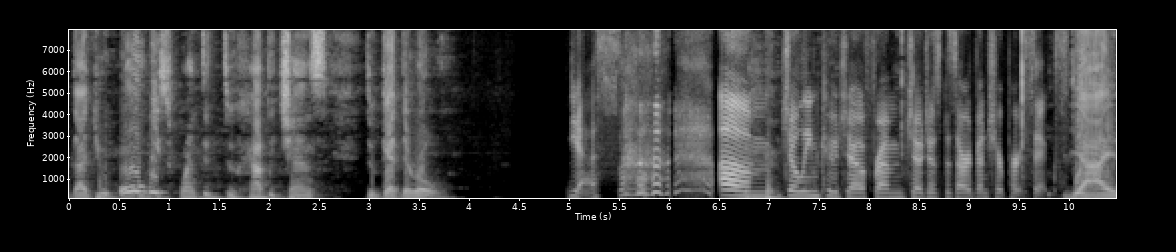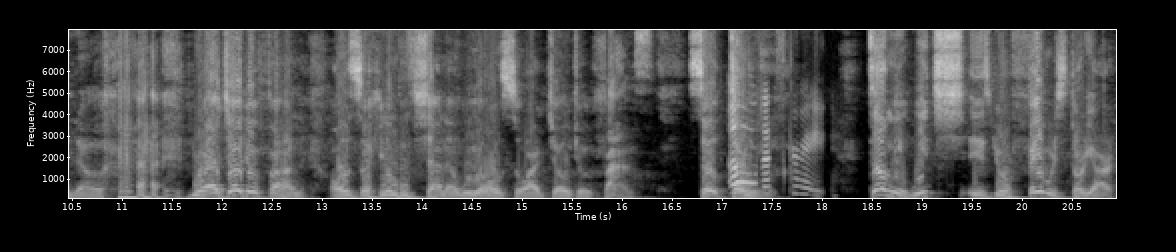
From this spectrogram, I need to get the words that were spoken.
that you always wanted to have the chance to get the role? Yes. um, Jolyne Cujoh from JoJo's Bizarre Adventure Part 6. Yeah, I know. you are a JoJo fan. Also, here on this channel, we also are JoJo fans. So tell oh, me. that's great. Tell me, which is your favorite story arc?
